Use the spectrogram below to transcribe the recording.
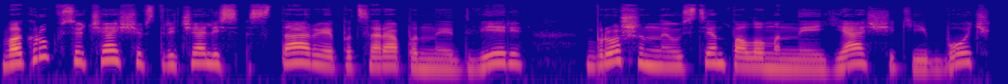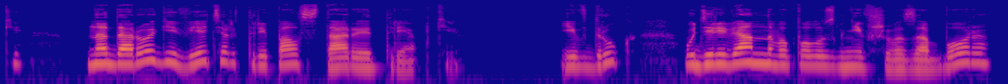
Вокруг все чаще встречались старые поцарапанные двери, брошенные у стен поломанные ящики и бочки. На дороге ветер трепал старые тряпки. И вдруг у деревянного полусгнившего забора,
